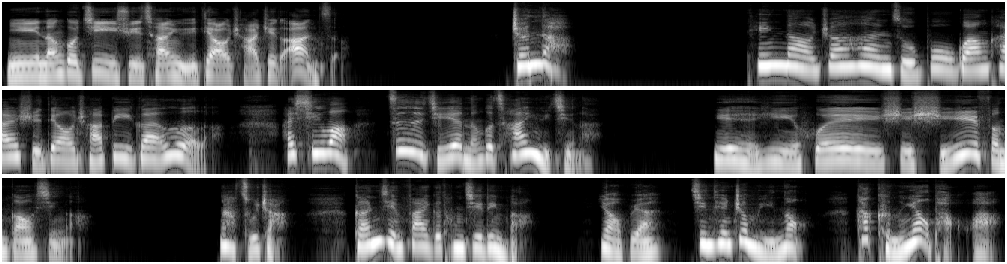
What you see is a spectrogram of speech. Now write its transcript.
你能够继续参与调查这个案子。真的，听到专案组不光开始调查毕盖厄了，还希望自己也能够参与进来，叶一辉是十分高兴啊。那组长，赶紧发一个通缉令吧，要不然今天这么一弄。他可能要跑啊！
